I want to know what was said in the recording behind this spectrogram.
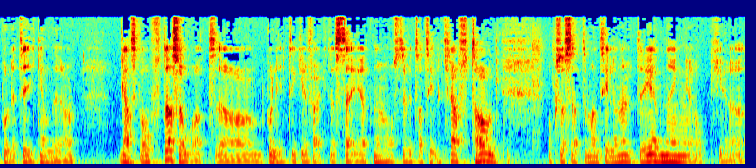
i politiken. Det är ganska ofta så att politiker faktiskt säger att nu måste vi ta till krafttag och så sätter man till en utredning och eh,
